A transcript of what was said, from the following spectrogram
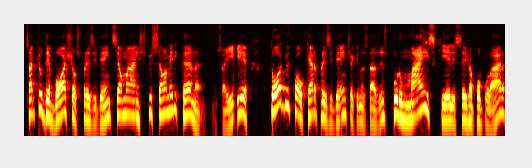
Sabe que o deboche aos presidentes é uma instituição americana. Isso aí, todo e qualquer presidente aqui nos Estados Unidos, por mais que ele seja popular,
